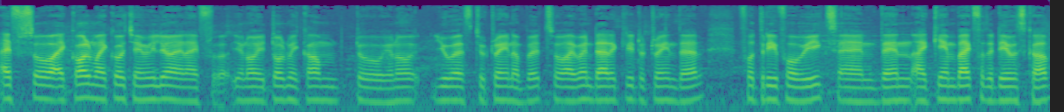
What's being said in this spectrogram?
I, so I called my coach Emilio and I, you know, he told me come to, you know, US to train a bit. So I went directly to train there for three, four weeks. And then I came back for the Davis Cup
